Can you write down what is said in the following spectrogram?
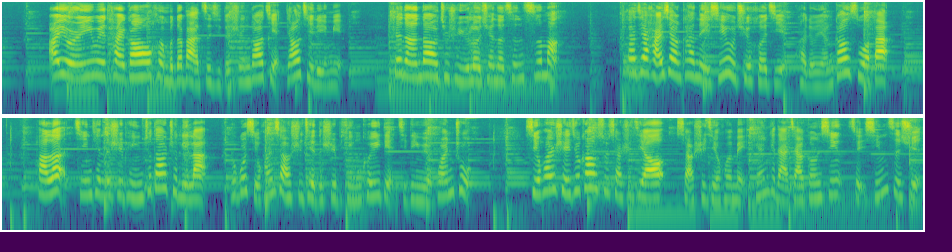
而有人因为太高，恨不得把自己的身高减掉几厘米，这难道就是娱乐圈的参差吗？大家还想看哪些有趣合集？快留言告诉我吧。好了，今天的视频就到这里啦。如果喜欢小师姐的视频，可以点击订阅关注。喜欢谁就告诉小师姐哦，小师姐会每天给大家更新最新资讯。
